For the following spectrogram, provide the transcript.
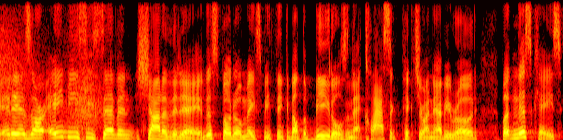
It is our ABC7 shot of the day. And this photo makes me think about the Beatles and that classic picture on Abbey Road. But in this case,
